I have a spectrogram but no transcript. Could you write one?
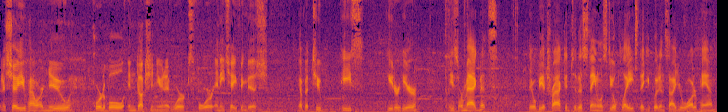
Going to show you how our new portable induction unit works for any chafing dish. You have a two-piece heater here. These are magnets. They will be attracted to this stainless steel plate that you put inside your water pan.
